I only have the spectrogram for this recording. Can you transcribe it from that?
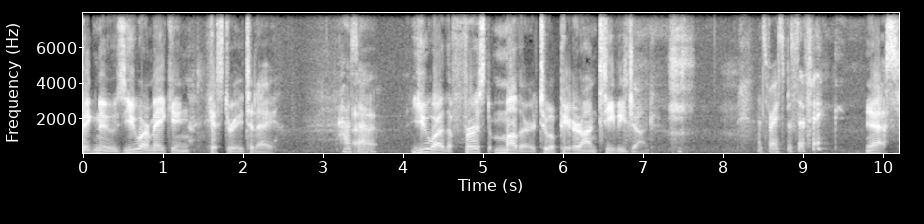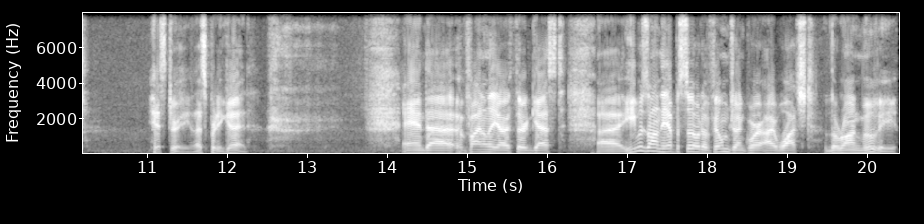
big news. You are making history today. How so? You are the first mother to appear on TV Junk. That's very specific. Yes. History. That's pretty good. and uh, finally, our third guest. Uh, he was on the episode of Film Junk where I watched the wrong movie.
